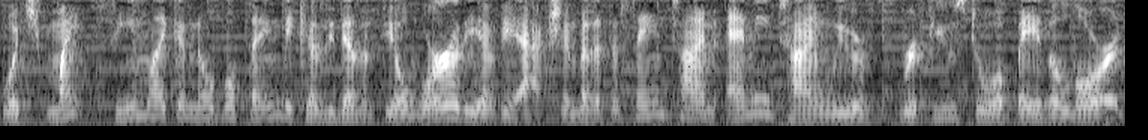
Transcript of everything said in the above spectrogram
which might seem like a noble thing because he doesn't feel worthy of the action. But at the same time, anytime we ref- refuse to obey the Lord,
